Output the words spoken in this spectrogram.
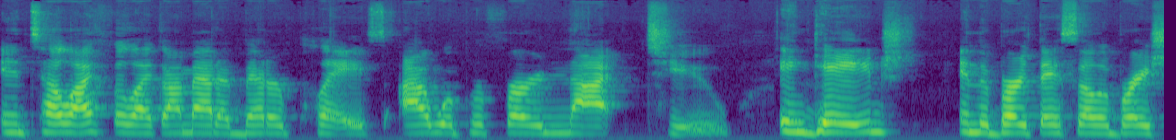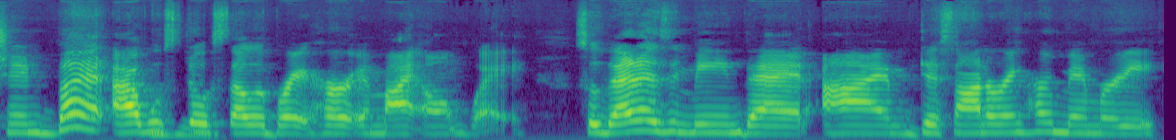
until I feel like I'm at a better place, I would prefer not to engage in the birthday celebration, but I will mm-hmm. still celebrate her in my own way. So that doesn't mean that I'm dishonoring her memory.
